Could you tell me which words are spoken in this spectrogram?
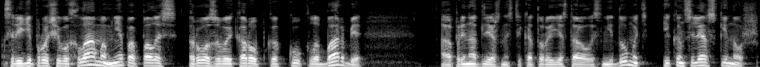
Среди прочего хлама мне попалась розовая коробка кукла Барби, о принадлежности которой я старалась не думать, и канцелярский нож.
